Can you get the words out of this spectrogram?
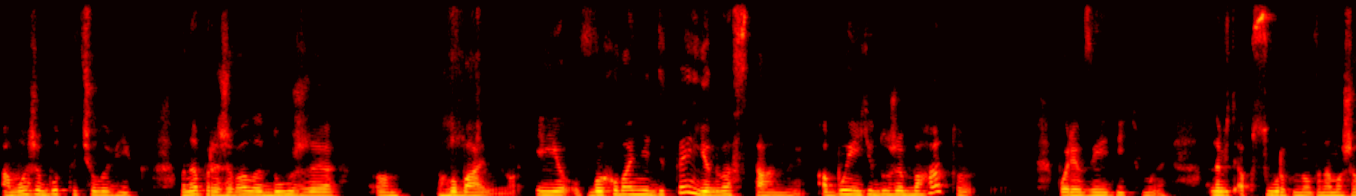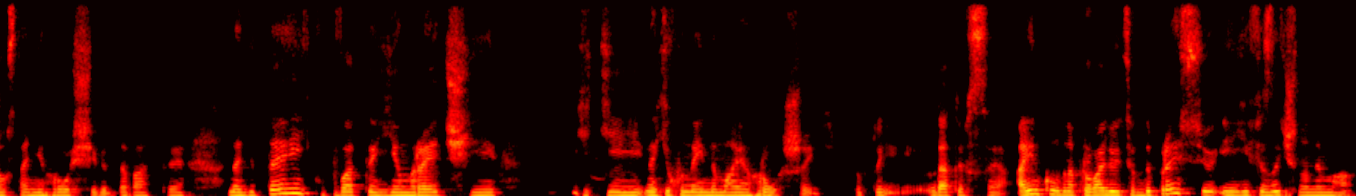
а може бути чоловік. Вона переживала дуже глобально. І в вихованні дітей є два стани: або її дуже багато поряд з її дітьми. Навіть абсурдно, вона може останні гроші віддавати на дітей, купувати їм речі, які, на яких у неї немає грошей, тобто дати все. А інколи вона провалюється в депресію і її фізично нема,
